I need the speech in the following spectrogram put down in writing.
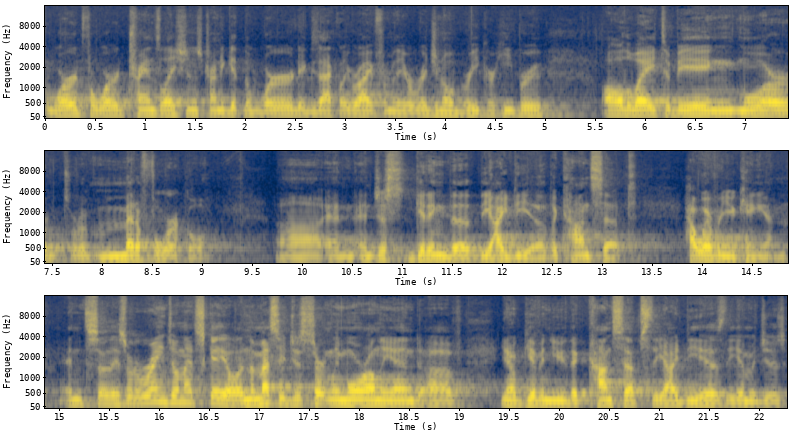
word for word translations, trying to get the word exactly right from the original Greek or Hebrew, all the way to being more sort of metaphorical. uh, and, and just getting the, the idea, the concept, however you can. And so they sort of range on that scale. And the message is certainly more on the end of, you know, giving you the concepts, the ideas, the images,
